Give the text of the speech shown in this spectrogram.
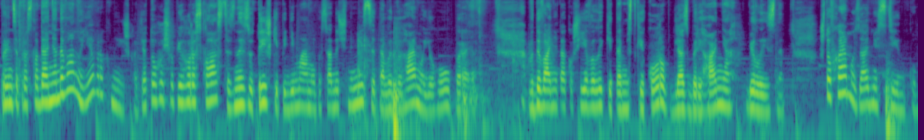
Принцип розкладання дивану єврокнижка. Для того, щоб його розкласти, знизу трішки підіймаємо посадочне місце та видвигаємо його уперед. В дивані також є великий та місткий короб для зберігання білизни. Штовхаємо задню стінку.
